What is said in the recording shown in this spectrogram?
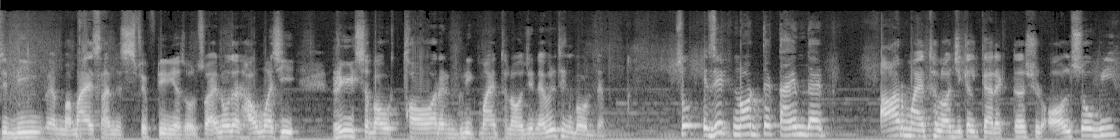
being uh, my son is 15 years old so i know that how much he reads about thor and greek mythology and everything about them. So is it not the time that our mythological characters should also be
